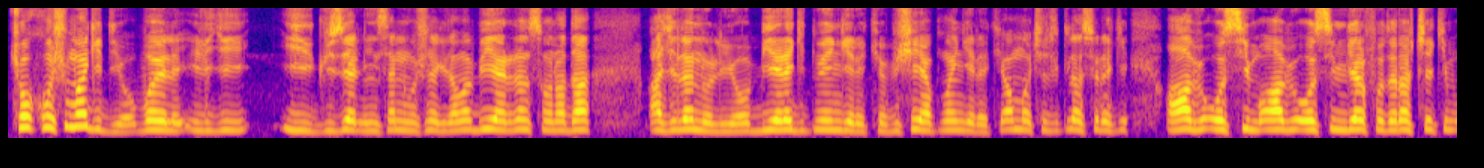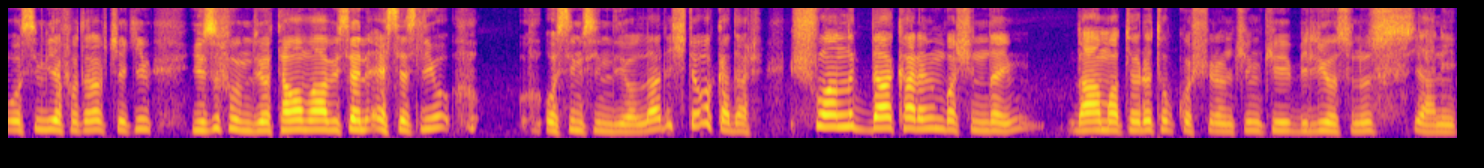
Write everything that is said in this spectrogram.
Çok hoşuma gidiyor. Böyle ilgi iyi, güzel, insanın hoşuna gidiyor ama bir yerden sonra da acelen oluyor. Bir yere gitmen gerekiyor, bir şey yapman gerekiyor ama çocuklar sürekli abi Osim, abi Osim gel fotoğraf çekeyim, Osim gel fotoğraf çekeyim. Yusuf'um diyor. Tamam abi sen SS'li Osim'sin diyorlar. İşte o kadar. Şu anlık daha kariyerin başındayım. Daha amatöre top koşuyorum çünkü biliyorsunuz yani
